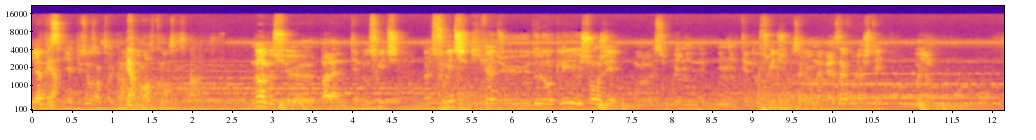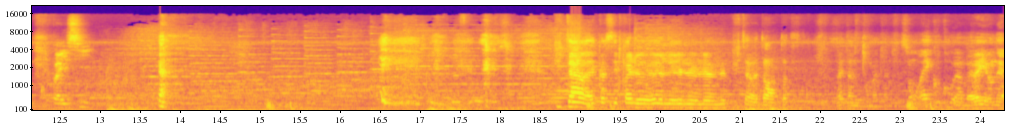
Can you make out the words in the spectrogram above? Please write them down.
Il y a, Merde. il y a plusieurs orthographes. Merde, on va recommencer, c'est pas grave. Non, monsieur, euh, pas la Nintendo Switch. Euh, Switch qui vient du, de l'anglais changer. Euh, si vous voulez Nintendo Switch, vous allez au magasin, vous l'achetez. Voyons. Et pas ici. Putain, quand c'est pas le, le, le, le, le- Putain, attends, attends. attends. Attends, attends, Ouais, coucou, hein. bah oui, on est,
